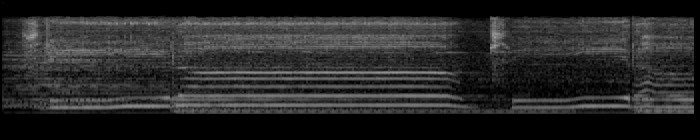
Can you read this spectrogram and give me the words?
શ્રી રામ શ્રી રામ.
